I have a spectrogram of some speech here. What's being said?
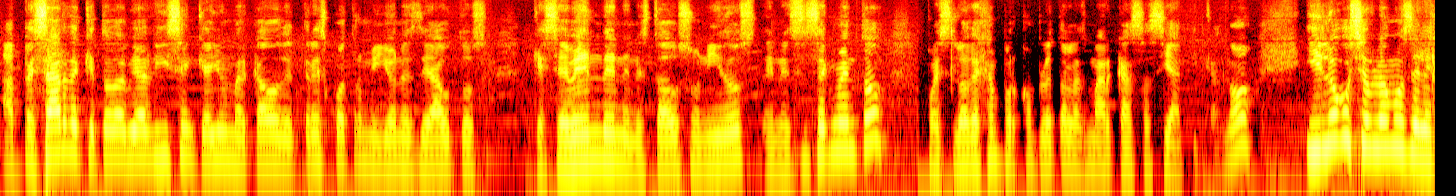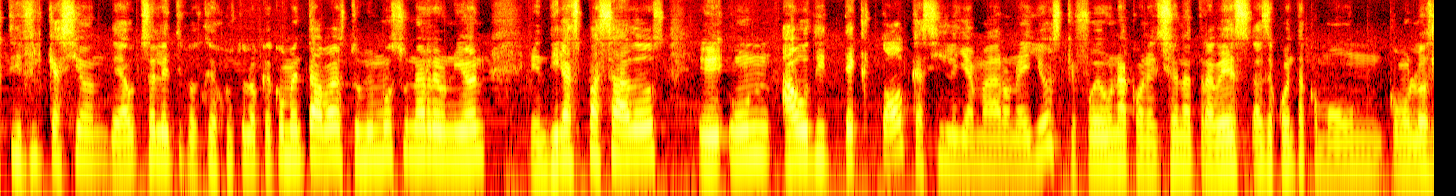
A pesar de que todavía dicen que hay un mercado de 3, 4 millones de autos que se venden en Estados Unidos en ese segmento, pues lo dejan por completo a las marcas asiáticas, ¿no? Y luego si hablamos de electrificación de autos eléctricos, que es justo lo que comentabas, tuvimos una reunión en días pasados, eh, un Audi Tech Talk, así le llamaron ellos, que fue una conexión a través, haz de cuenta, como, un, como los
